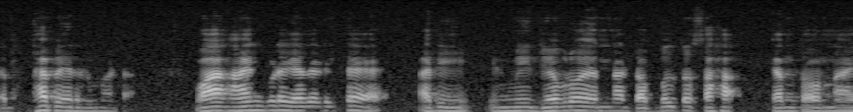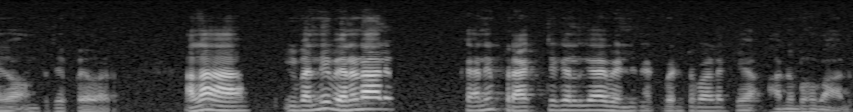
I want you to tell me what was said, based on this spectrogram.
పెద్ద పేరు అనమాట వా ఆయన కూడా ఏదడిగితే అది మీ జేబులో ఉన్న డబ్బులతో సహా ఎంత ఉన్నాయో అంత చెప్పేవారు. అలా ఇవన్నీ వినడాలు కానీ ప్రాక్టికల్గా వెళ్ళినటువంటి వాళ్ళకి అనుభవాలు.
